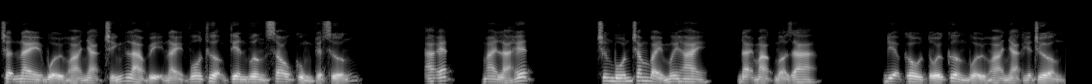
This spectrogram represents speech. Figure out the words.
trận này buổi hòa nhạc chính là vị này vô thượng tiên vương sau cùng tuyệt sướng. AS, mai là hết. Chương 472, Đại mạc mở ra. Địa cầu tối cường buổi hòa nhạc hiện trường.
